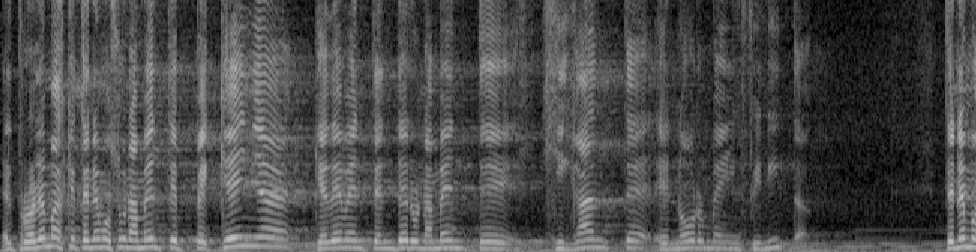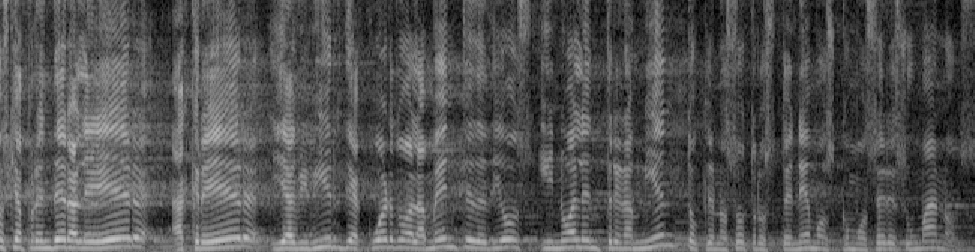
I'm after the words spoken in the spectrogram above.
El problema es que tenemos una mente pequeña que debe entender una mente gigante, enorme, infinita. Tenemos que aprender a leer, a creer y a vivir de acuerdo a la mente de Dios y no al entrenamiento que nosotros tenemos como seres humanos.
